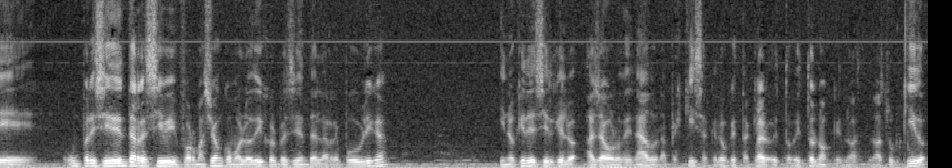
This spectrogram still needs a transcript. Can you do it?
este, un presidente recibe información, como lo dijo el presidente de la República, y no quiere decir que lo haya ordenado una pesquisa. Creo que está claro, esto, esto no, que no ha, surgido.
